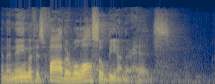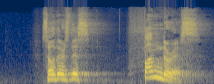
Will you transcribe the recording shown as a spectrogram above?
and the name of his Father will also be on their heads. So there's this thunderous,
